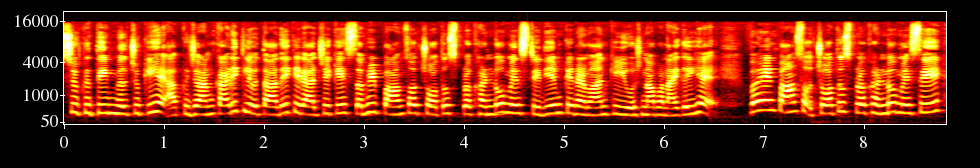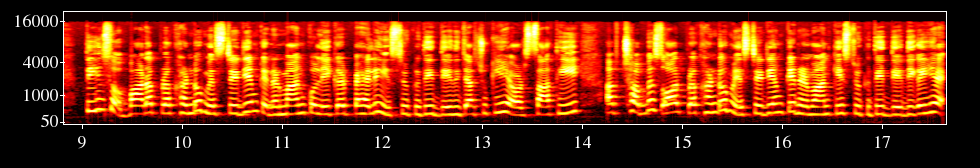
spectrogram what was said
स्वीकृति मिल चुकी है। आपकी जानकारी के लिए बता दें कि राज्य के सभी पाँच प्रखंडों में स्टेडियम के निर्माण की योजना बनाई गई है। वही इन पाँच प्रखंडों में से तीन सौ बारह प्रखंडों में स्टेडियम के निर्माण को लेकर पहले ही स्वीकृति दे दी जा चुकी है और साथ ही अब छब्बीस और प्रखंडों में स्टेडियम के निर्माण की स्वीकृति दे दी गई है।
